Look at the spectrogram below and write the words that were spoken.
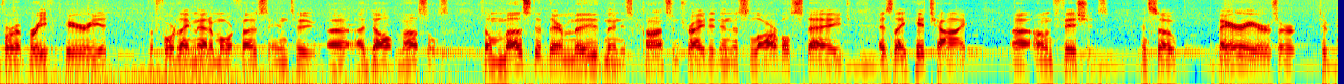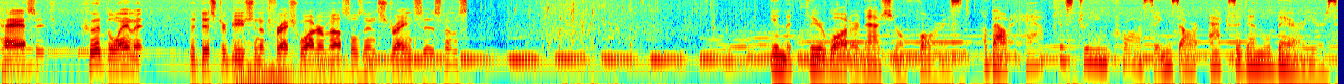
for a brief period before they metamorphose into uh, adult mussels. So most of their movement is concentrated in this larval stage as they hitchhike uh, on fishes. And so barriers are, to passage could limit the distribution of freshwater mussels in stream systems. In the Clearwater National Forest, about half the stream crossings are accidental barriers,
